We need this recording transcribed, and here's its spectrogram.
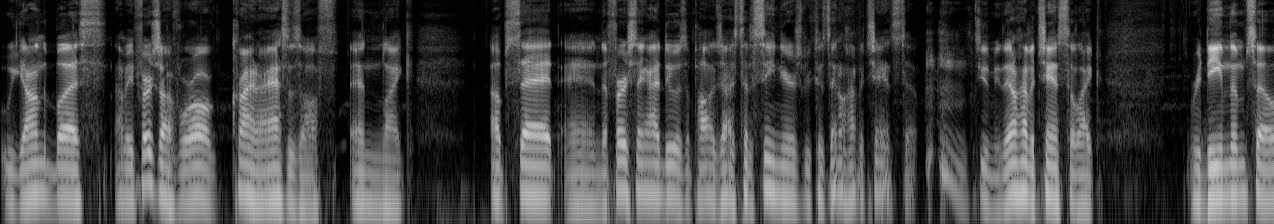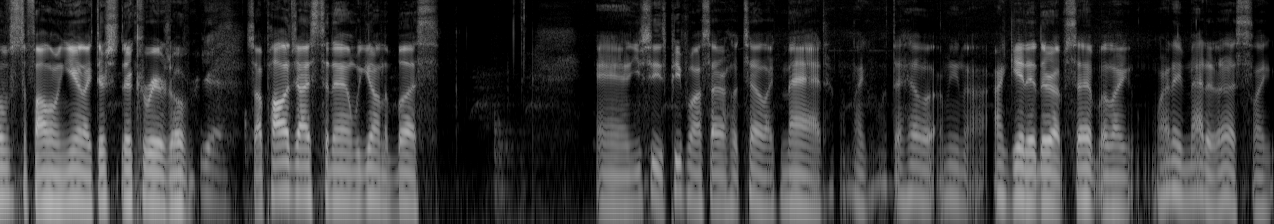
we got on the bus. I mean, first off, we're all crying our asses off and like upset. And the first thing I do is apologize to the seniors because they don't have a chance to, excuse me, they don't have a chance to like redeem themselves the following year. Like, their, their career's over. Yeah. So I apologize to them. We get on the bus, and you see these people outside our hotel like mad. I'm like, what the hell? I mean, I, I get it, they're upset, but like, why are they mad at us? Like,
